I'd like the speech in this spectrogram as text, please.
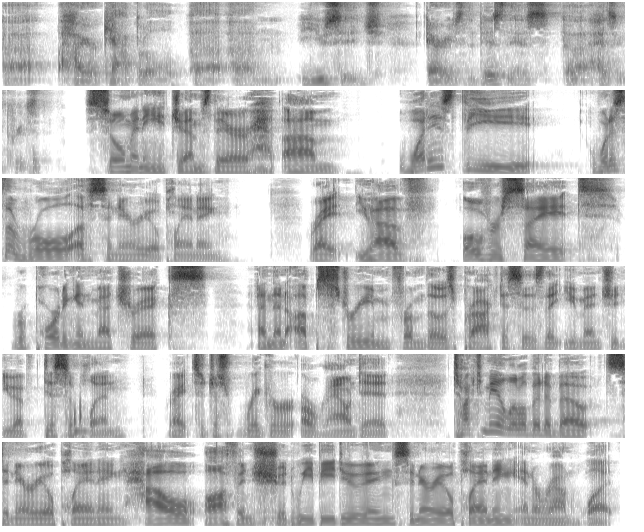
uh, higher capital uh, um, usage areas of the business uh, has increased. So many gems there. Um, what is the what is the role of scenario planning? Right, you have oversight, reporting, and metrics and then upstream from those practices that you mentioned, you have discipline, right? So just rigor around it. Talk to me a little bit about scenario planning. How often should we be doing scenario planning and around what?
